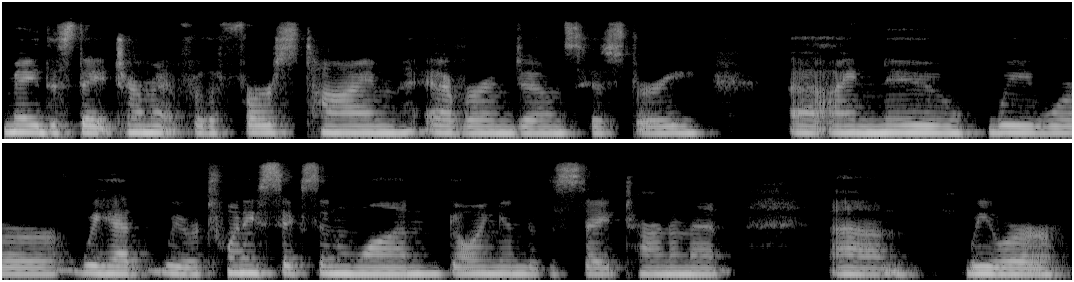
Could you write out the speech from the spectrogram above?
made the state tournament for the first time ever in jones history uh, I knew we were we had we were 26 and one going into the state tournament. Um, we were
